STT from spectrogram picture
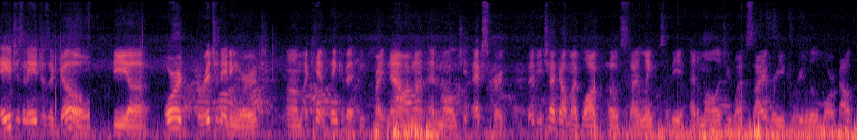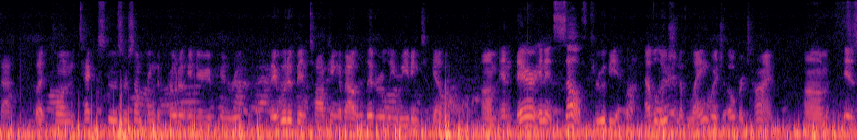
Ages and ages ago, the uh, or originating word, um, I can't think of it right now, I'm not an etymology expert, but if you check out my blog post, I link to the etymology website where you can read a little more about that. But contextus or something, the Proto-Indo-European root, they would have been talking about literally weaving together. And there in itself, through the evolution of language over time, um, is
